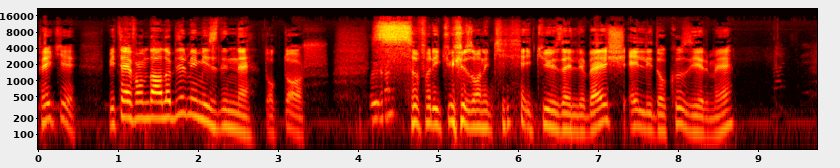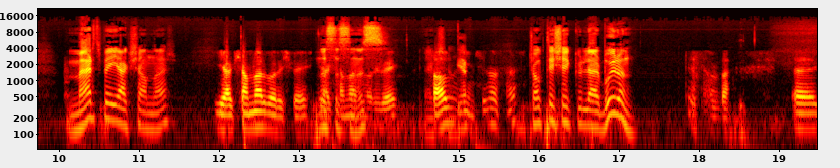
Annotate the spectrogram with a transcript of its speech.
Peki. Bir telefon daha alabilir miyim izninle doktor? Buyurun. 0212 255 59 20 Mert Bey iyi akşamlar. İyi akşamlar Barış Bey. İyi Nasılsınız? Bey. Sağ olun. İyiyim. Siz nasılsınız? Çok teşekkürler. Buyurun. Estağfurullah. Ee,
